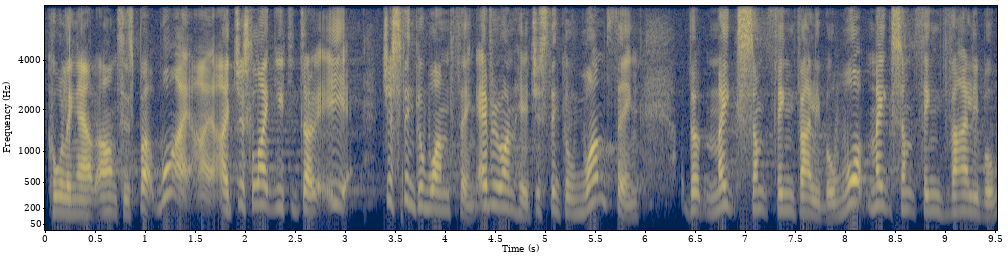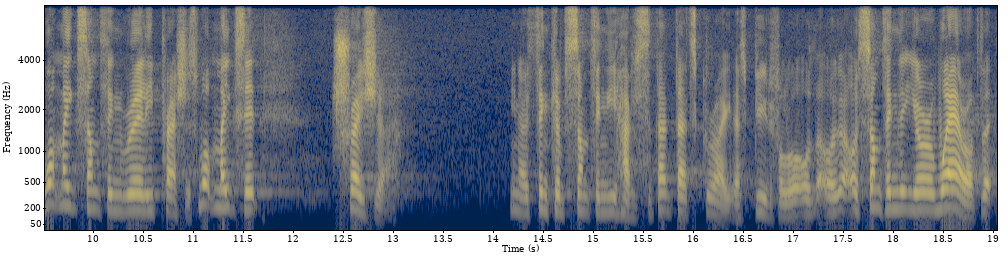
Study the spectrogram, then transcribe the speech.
calling out answers, but what I, I just like you to do, just think of one thing. Everyone here, just think of one thing that makes something valuable. What makes something valuable? What makes something really precious? What makes it treasure? You know, think of something you have. You say, that, that's great, that's beautiful, or, or, or something that you're aware of. But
